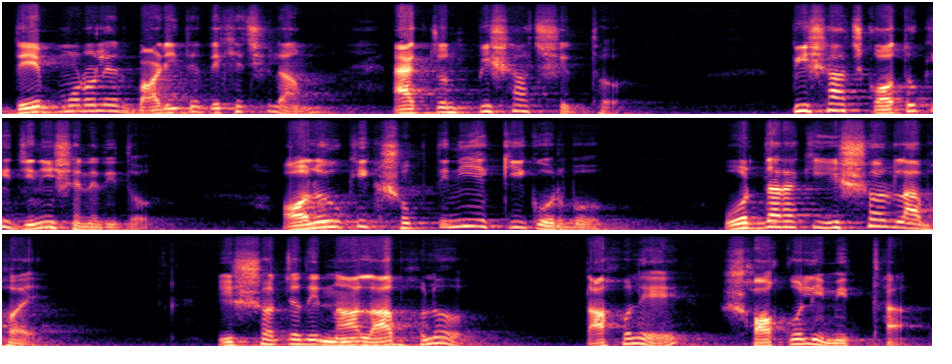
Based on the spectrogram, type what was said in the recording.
দেবমোড়লের বাড়িতে দেখেছিলাম একজন পিসাচ সিদ্ধ। পিসাচ কত কি জিনিস এনে দিত। অলৌকিক শক্তি নিয়ে কি করব? ওর দ্বারা কি ঈশ্বর লাভ হয়? ঈশ্বর যদি না লাভ হলো, তাহলে সকলই মিথ্যা।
